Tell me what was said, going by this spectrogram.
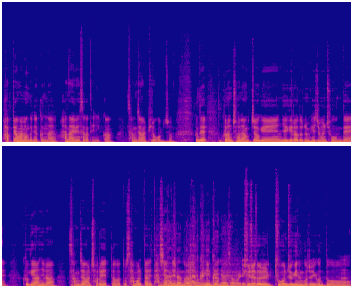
합병하면 그냥 끝나요. 하나의 회사가 되니까 상장할 필요가 없죠. 근데 그런 전향적인 얘기라도 좀 해주면 좋은데 그게 아니라 상장을 철회했다가 또 3월 달에 다시 한다는 거야. 한다고. 예, 그러니까 3월. 주주들 두 번 죽이는 거죠. 이건 또. 음.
